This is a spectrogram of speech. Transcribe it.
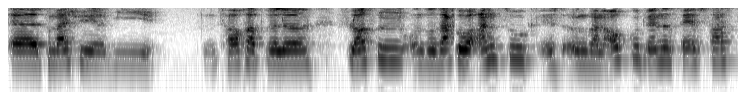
äh, zum Beispiel wie Taucherbrille, Flossen und so Sachen. So Anzug ist irgendwann auch gut, wenn du es selbst hast.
